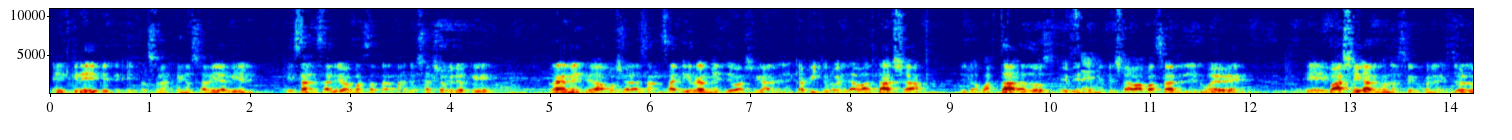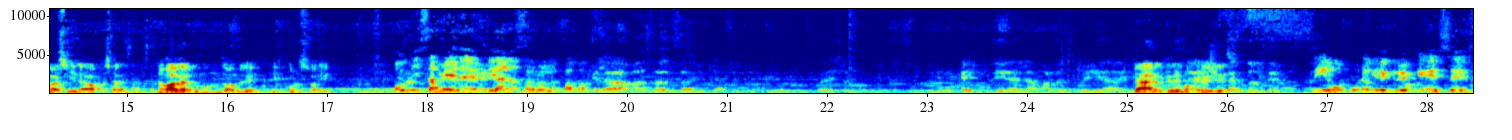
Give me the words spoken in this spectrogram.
él cree que el personaje no sabía bien que Sansa le iba a pasar tan mal. O sea, yo creo que realmente va a apoyar a Sansa y realmente va a llegar en el capítulo de la batalla de los bastardos, que evidentemente ya va a pasar en el 9. eh, va a llegar con, los- con el título del Valle y la va a apoyar a Sansa. No va a haber como un doble discurso ahí. O quizás viene Brian a salvar las papas. Que la ama a Sansa y de Claro, queremos creer eso. Sí, uno quiere creer que ese es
